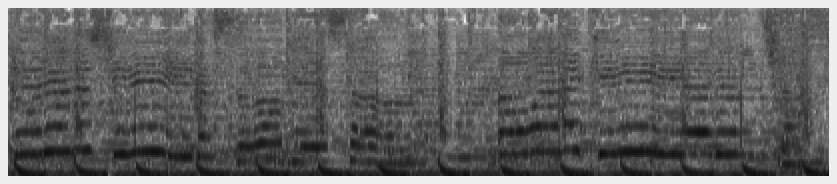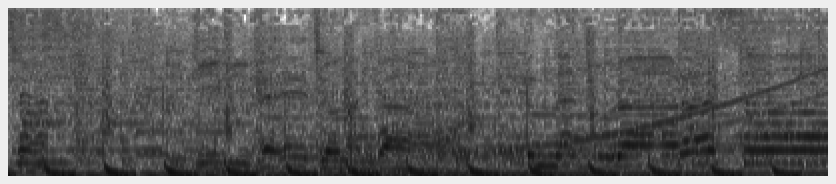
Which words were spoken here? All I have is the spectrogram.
흐르는 시간 속에서 너와 내 기억은 점점. 희미해져만 가 끝난 줄 알았어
